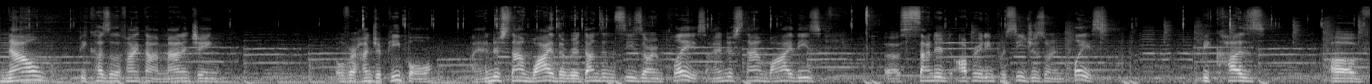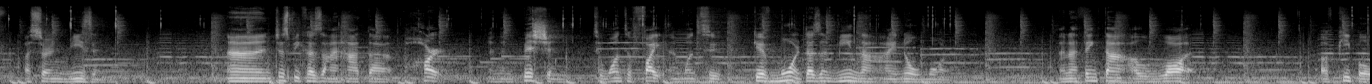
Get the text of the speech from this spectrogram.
Now, because of the fact that I'm managing over 100 people, I understand why the redundancies are in place. I understand why these uh, standard operating procedures are in place because of a certain reason. And just because I had that heart and ambition to want to fight and want to give more doesn't mean that I know more. And I think that a lot of people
